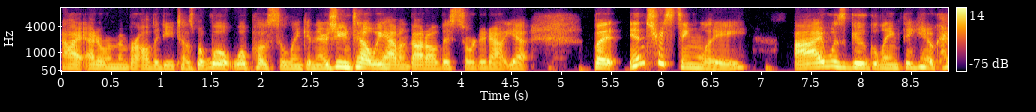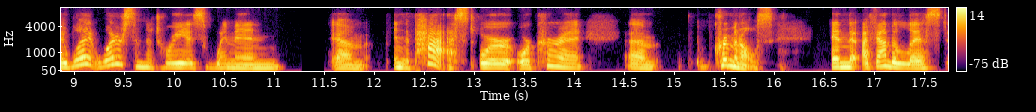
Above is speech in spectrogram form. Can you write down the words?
I, I don't remember all the details, but we'll we'll post a link in there. As you can tell, we haven't got all this sorted out yet. But interestingly, I was googling, thinking, okay, what what are some notorious women um, in the past or or current um, criminals? And I found a list,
